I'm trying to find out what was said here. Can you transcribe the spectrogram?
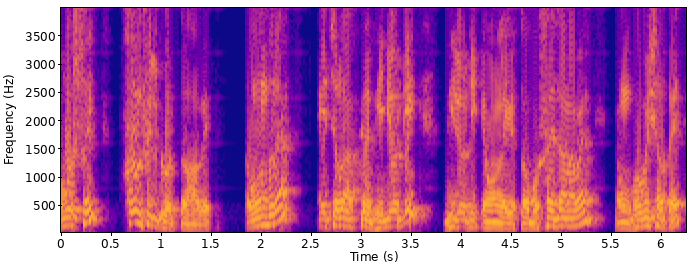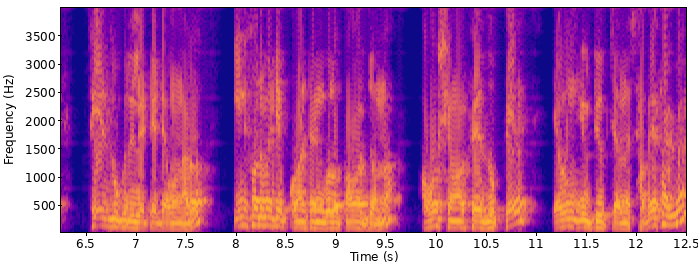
অবশ্যই ফুলফিল করতে হবে। তো বন্ধুরা এই ছিল আজকের ভিডিওটি। ভিডিওটি কেমন লেগেছে অবশ্যই জানাবেন এবং ভবিষ্যতে ফেসবুক রিলেটেড এমন আরও ইনফরমেটিভ কন্টেন্টগুলো পাওয়ার জন্য অবশ্যই আমার ফেসবুক পেজ এবং ইউটিউব চ্যানেল সাথে থাকবেন।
